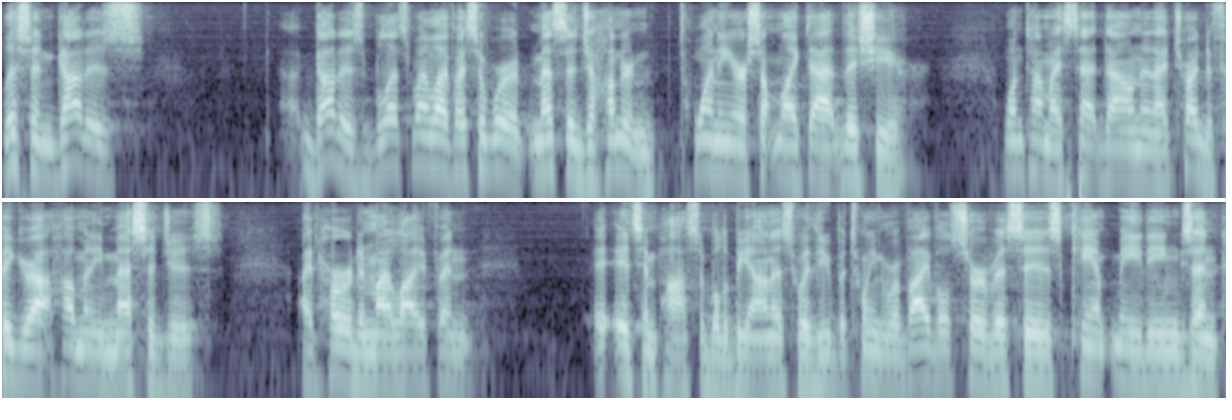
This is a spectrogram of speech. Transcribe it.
Listen, God is. God has blessed my life. I said we're at message 120 or something like that this year. one time I sat down and I tried to figure out how many messages I'd heard in my life, and it's impossible to be honest with you. Between revival services camp meetings and,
